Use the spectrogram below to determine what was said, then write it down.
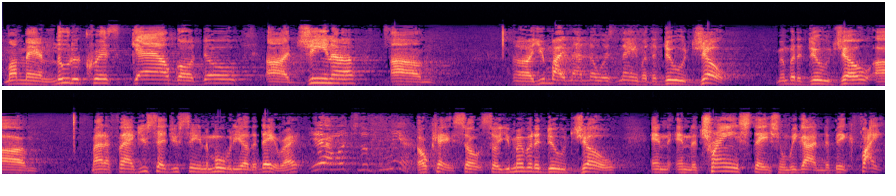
my man Ludacris, Gal Gadot, uh, Gina. Um, uh, you might not know his name, but the dude Joe. Remember the dude Joe? Um, matter of fact, you said you seen the movie the other day, right? Yeah, I went to the premiere. Okay, so so you remember the dude Joe in in the train station? We got in the big fight,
